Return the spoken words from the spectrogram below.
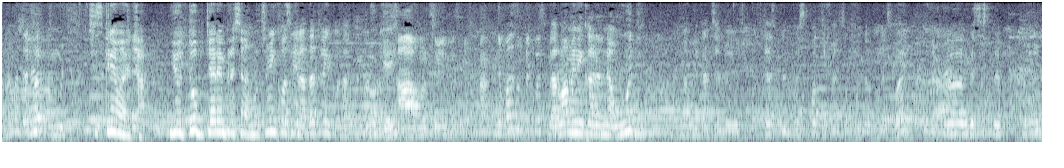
Avem întrebări? Am uite. Ce scriem aici? Ia. YouTube chiar impresionant. Mulțumim Cosmin, a dat link-ul dacă nu ați Ok. văzut. A, mulțumim, Cosmin. A, ne bazăm pe Cosmin. Dar oamenii care ne aud în aplicația de podcast pe Spotify sau unde îl puneți voi, Da. îl găsiți pe YouTube.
